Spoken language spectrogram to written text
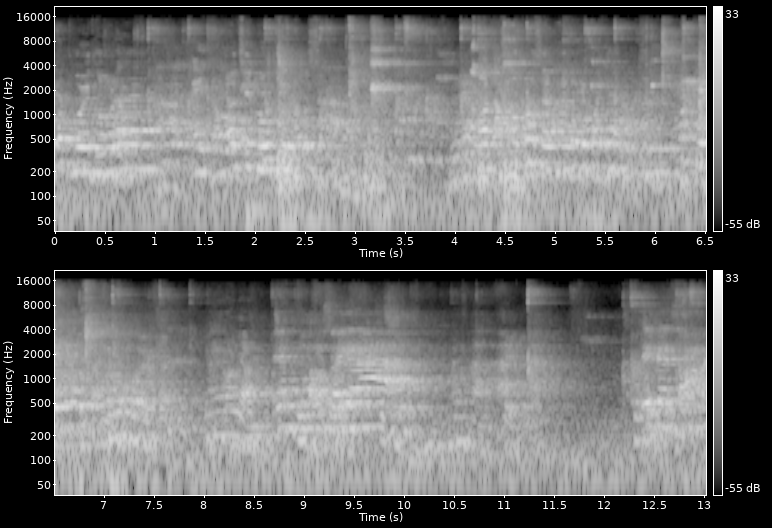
啲配套咧有轉冇轉好曬。我揼個波上去都要揾一個轉，乜嘢都上到去。你唔放水啦，呢邊爽係咪？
